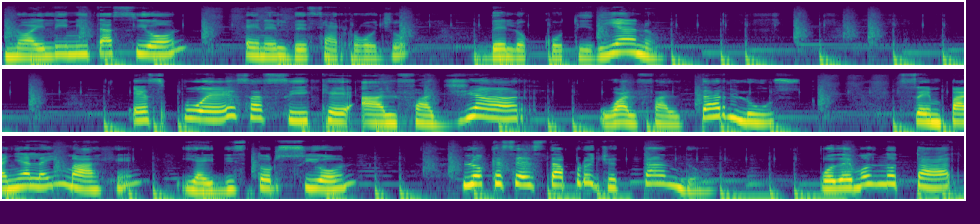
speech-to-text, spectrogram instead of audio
No hay limitación en el desarrollo de lo cotidiano. Es pues así que al fallar o al faltar luz, se empaña la imagen y hay distorsión, lo que se está proyectando. Podemos notar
